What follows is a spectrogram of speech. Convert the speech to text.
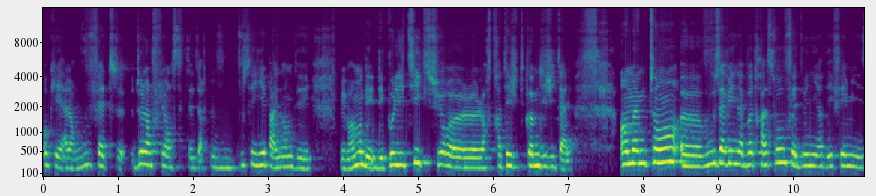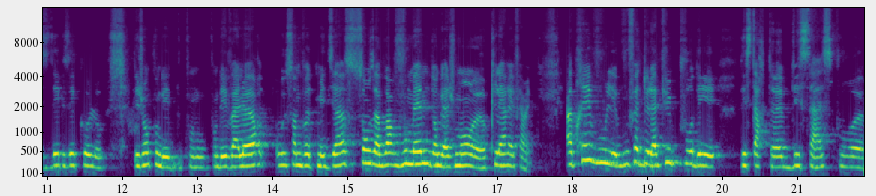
OK, alors vous faites de l'influence, c'est-à-dire que vous conseillez par exemple des, mais vraiment des, politiques sur euh, leur stratégie de com digital. En même temps, euh, vous avez votre asso, vous faites venir des féministes, des écolos, des gens qui ont des, qui ont des, valeurs au sein de votre média sans avoir vous-même d'engagement clair et fermé. Après, vous, faites de la pub pour des, startups, des SaaS, pour, euh,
